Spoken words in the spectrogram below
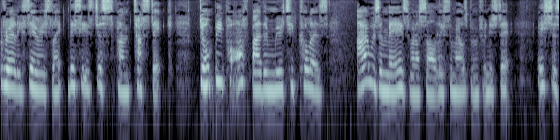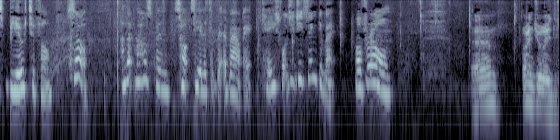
Really, seriously, this is just fantastic. Don't be put off by the muted colours. I was amazed when I saw this and my husband finished it. It's just beautiful. So, I'll let my husband talk to you a little bit about it. Case, what did you think of it overall? Um, I enjoyed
